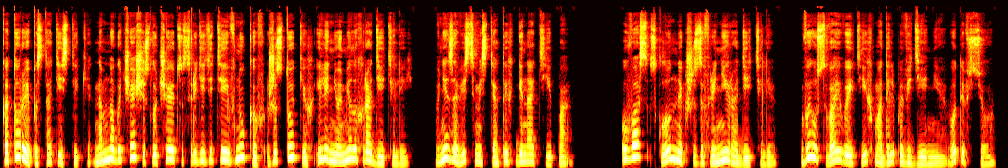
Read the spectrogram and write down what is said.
которые, по статистике, намного чаще случаются среди детей и внуков жестоких или неумелых родителей, вне зависимости от их генотипа. У вас склонные к шизофрении родители. Вы усваиваете их модель поведения. Вот и все.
